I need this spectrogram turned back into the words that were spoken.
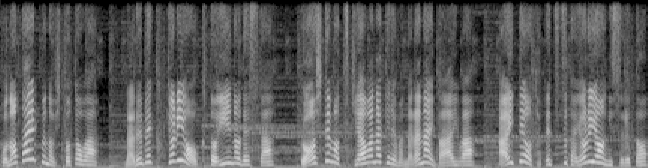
このタイプの人とは、なるべく距離を置くといいのですが、どうしても付き合わなければならない場合は、相手を立てつつ頼るようにすると、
